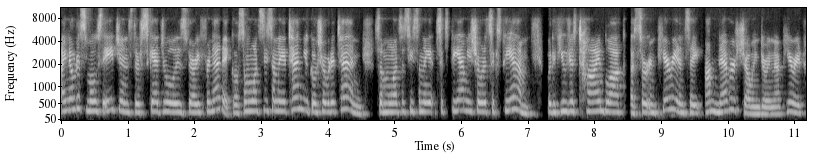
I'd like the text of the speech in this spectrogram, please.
i notice most agents their schedule is very frenetic. Oh someone wants to see something at 10 you go show it at 10 someone wants to see something at 6 p.m you show it at 6 p.m but if you just time block a certain period and say i'm never showing during that period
